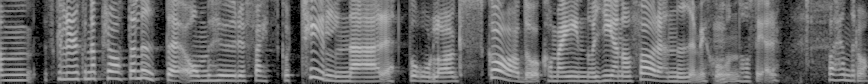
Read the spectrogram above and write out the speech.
Um, skulle du kunna prata lite om hur det faktiskt går till när ett bolag ska då komma in och genomföra en nyemission mm. hos er? Vad händer då?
